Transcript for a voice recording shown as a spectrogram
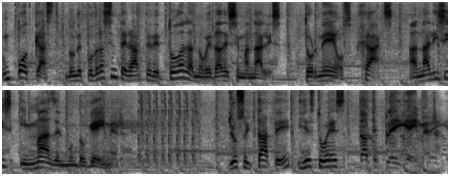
un podcast donde podrás enterarte de todas las novedades semanales torneos, hacks, análisis y más del mundo gamer. Yo soy Tate y esto es Tate Play Gamer.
